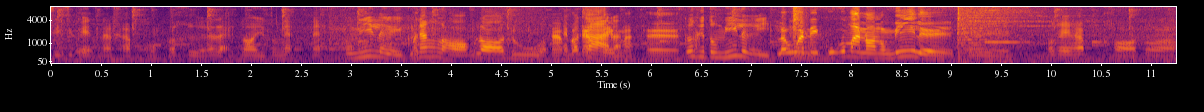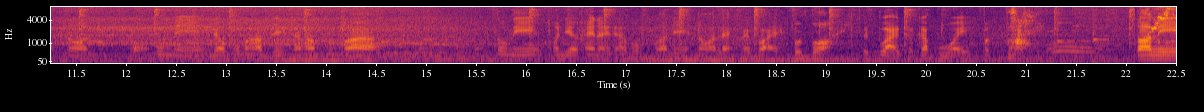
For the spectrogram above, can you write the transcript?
41 นะครับ ผมก็คือนั่นแหละนอนอยู่ตรงเนี้ยเนี่ยตรงนี้เลยกูนั่งรอรอดูไอ้ประกาศเต็มอะเออ ก็คือตรงนี้เลยแล้ววันนี้กูก็มานอนตรงนี้เลย เออโอเคครับ ขอตัวนอนก่อนพรุ่งนี้เดี๋ยวผมมาอัปเดตนะครับ ผมว่า ตรงนี้คนเยอะแค่ไหนนะครับผมตอนนี้นอนแล้วไม่บ่อยบ่อยไม่บ่อยกับกับบวยบ่อย ตอนนี้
